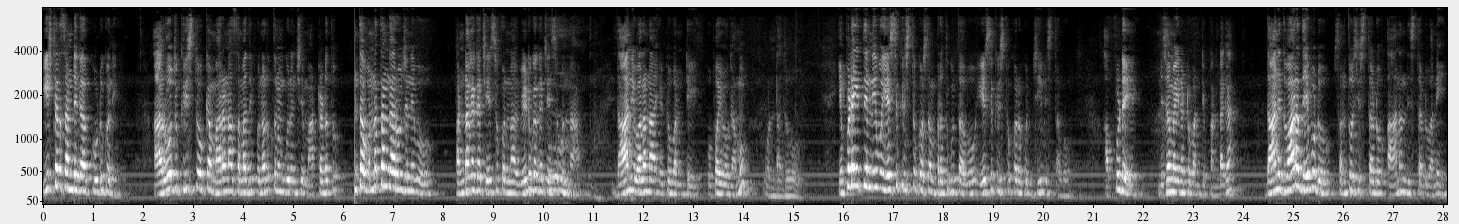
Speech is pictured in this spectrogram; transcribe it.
ఈస్టర్ సండేగా కూడుకొని ఆ రోజు క్రీస్తు యొక్క మరణ సమాధి పునరుత్తనం గురించి మాట్లాడుతూ ఎంత ఉన్నతంగా రోజు నువ్వు పండగగా చేసుకున్న వేడుకగా చేసుకున్న దాని వలన ఎటువంటి ఉపయోగము ఉండదు. ఎప్పుడైతే నీవు యేసుక్రీస్తు కోసం బ్రతుకుతావో యేసుక్రీస్తు కొరకు జీవిస్తావో అప్పుడే నిజమైనటువంటి పండగ దాని ద్వారా దేవుడు సంతోషిస్తాడు ఆనందిస్తాడు అని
